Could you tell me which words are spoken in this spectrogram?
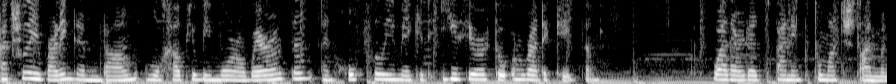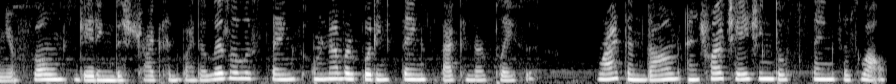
Actually, writing them down will help you be more aware of them and hopefully make it easier to eradicate them. Whether that's spending too much time on your phone, getting distracted by the littlest things, or never putting things back in their places. Write them down and try changing those things as well.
